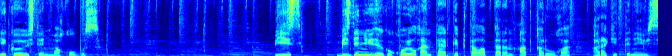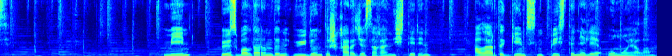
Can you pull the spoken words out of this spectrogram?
экөөбүз тең макулбуз. Биз биздин үйдөгү коюлган тартип талаптарын аткарууга аракеттенебиз. Мен өз балдарымдын үйдөн тышкары жасаган иштерин аларды кемсинтпестен эле оңой алам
